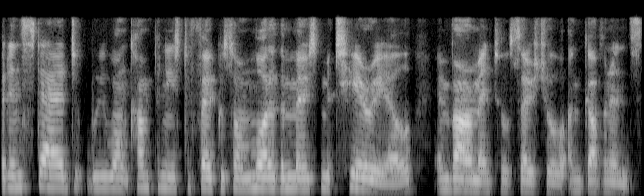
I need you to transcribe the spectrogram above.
but instead we want companies to focus on what are the most material environmental, social, and governance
